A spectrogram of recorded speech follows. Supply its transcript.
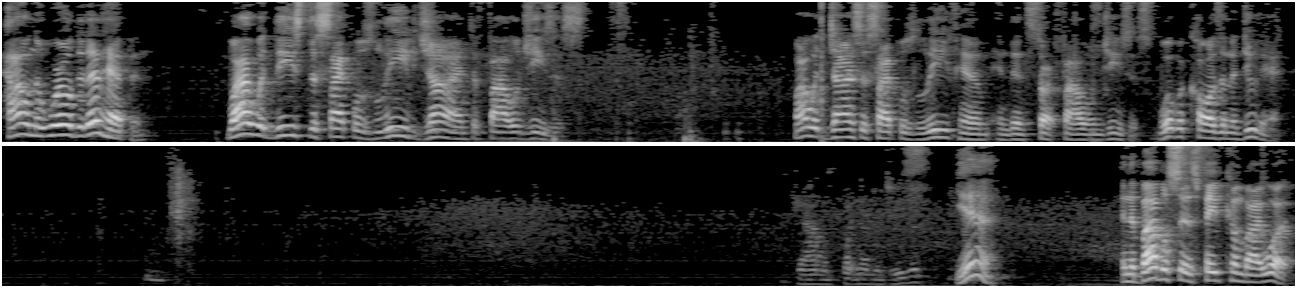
How in the world did that happen? Why would these disciples leave John to follow Jesus? Why would John's disciples leave him and then start following Jesus? What would cause them to do that? John was pointing them to Jesus? Yeah. And the Bible says faith come by what?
